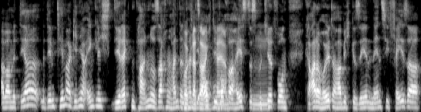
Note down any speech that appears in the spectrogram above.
aber mit der, mit dem Thema gehen ja eigentlich direkt ein paar andere Sachen Hand in Hand, die sagen, auch die ja, ja. Woche heiß diskutiert wurden. Gerade heute habe ich gesehen, Nancy Faeser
